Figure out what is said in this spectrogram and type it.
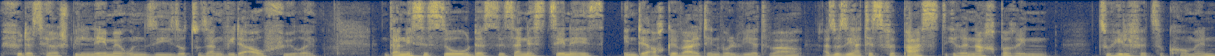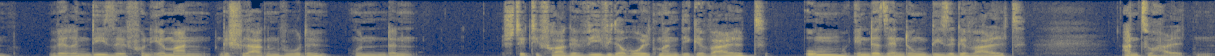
für das Hörspiel nehme und sie sozusagen wieder aufführe. Dann ist es so, dass es eine Szene ist, in der auch Gewalt involviert war. Also sie hat es verpasst, ihre Nachbarin zu Hilfe zu kommen, während diese von ihrem Mann geschlagen wurde. Und dann steht die Frage, wie wiederholt man die Gewalt, um in der Sendung diese Gewalt anzuhalten.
